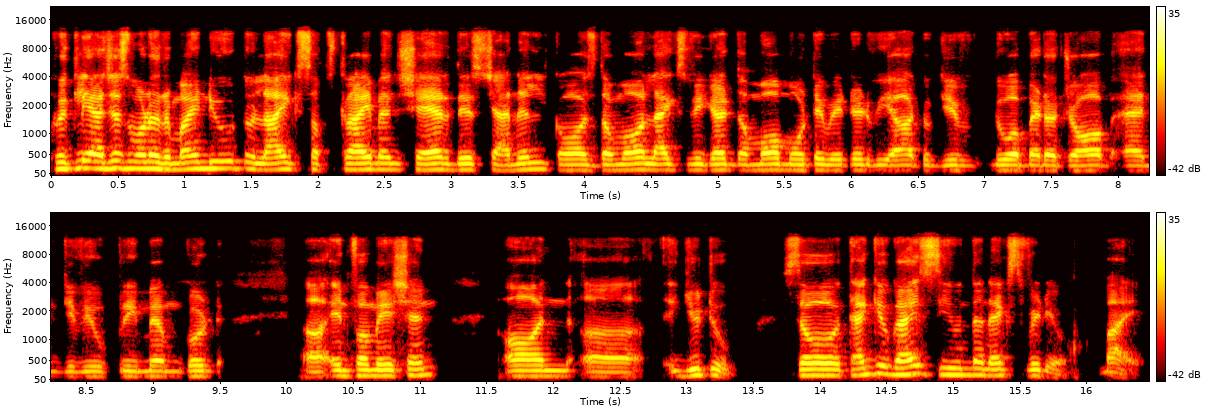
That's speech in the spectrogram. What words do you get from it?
quickly i just want to remind you to like subscribe and share this channel because the more likes we get the more motivated we are to give do a better job and give you premium good uh, information on uh, youtube. So thank you guys. See you in the next video. Bye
